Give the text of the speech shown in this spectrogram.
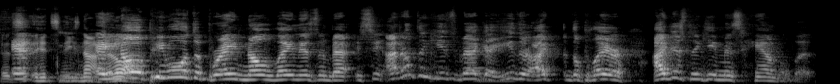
It's, And- it's he's not And at you know, all. what? people with the brain know Lane isn't bad. See, I don't think he's a bad guy either. I, the player, I just think he mishandled it.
